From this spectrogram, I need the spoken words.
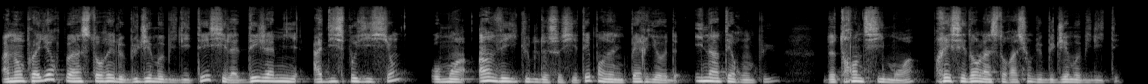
Un employeur peut instaurer le budget mobilité s'il a déjà mis à disposition au moins un véhicule de société pendant une période ininterrompue de 36 mois précédant l'instauration du budget mobilité.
